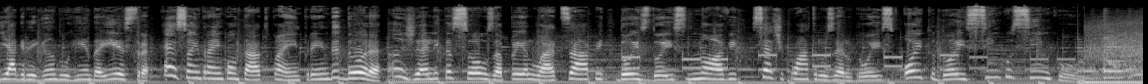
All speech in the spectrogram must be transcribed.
e agregando renda extra, é só entrar em contato com a empreendedora Angélica Souza pelo WhatsApp 229 7402 8255.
